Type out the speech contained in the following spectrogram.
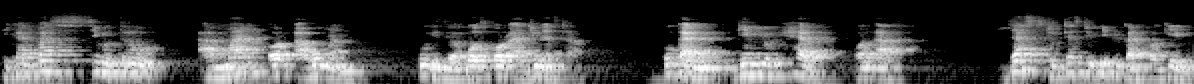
He can pass you through a man or a woman who is your boss or a junior staff who can give you help on earth just to test you if you can forgive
